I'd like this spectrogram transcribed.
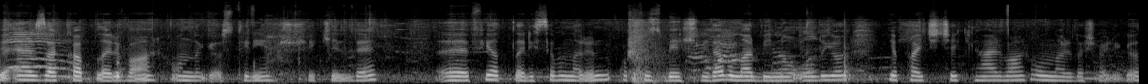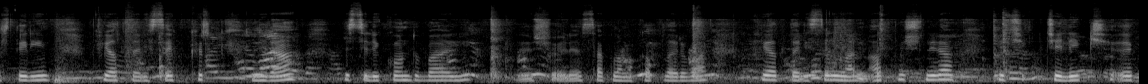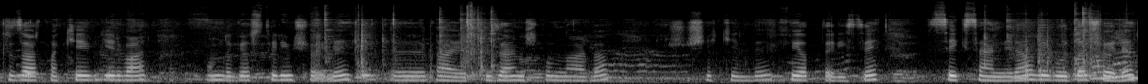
Ve erzak kapları var. Onu da göstereyim şu şekilde. E, fiyatları ise bunların 35 lira. Bunlar bino oluyor. Yapay çiçekler var. Onları da şöyle göstereyim. Fiyatları ise 40 lira. Ve silikon Dubai e, şöyle saklama kapları var. Fiyatları ise bunların 60 lira. Ve çelik e, kızartma kevgiri var. Onu da göstereyim şöyle. E, gayet güzelmiş bunlar da. Şu şekilde. Fiyatları ise 80 lira. Ve burada şöyle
